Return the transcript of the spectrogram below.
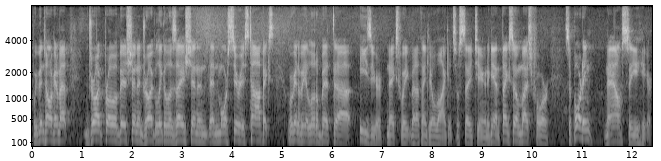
We've been talking about drug prohibition and drug legalization and, and more serious topics. We're going to be a little bit uh, easier next week, but I think you'll like it, so stay tuned. Again, thanks so much for supporting Now See you Here.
